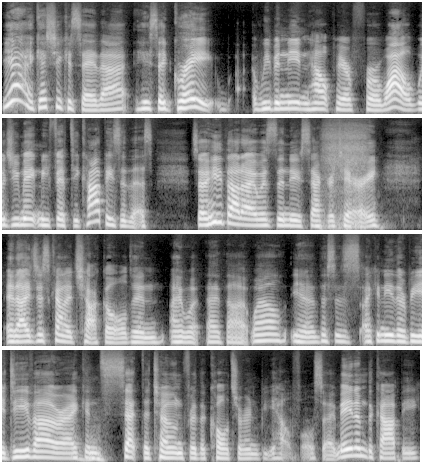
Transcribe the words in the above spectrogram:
yeah, I guess you could say that. He said, Great we've been needing help here for a while. Would you make me 50 copies of this? So he thought I was the new secretary. and I just kind of chuckled and I, w- I thought, well, you know, this is, I can either be a diva or I can mm-hmm. set the tone for the culture and be helpful. So I made him the copy.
